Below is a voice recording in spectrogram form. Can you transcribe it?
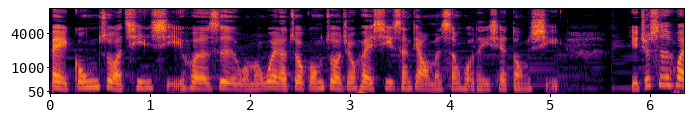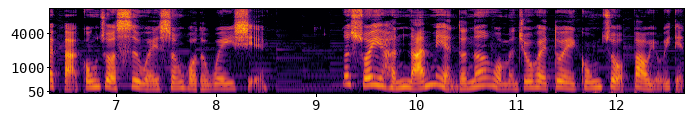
被工作侵袭，或者是我们为了做工作就会牺牲掉我们生活的一些东西。也就是会把工作视为生活的威胁，那所以很难免的呢，我们就会对工作抱有一点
